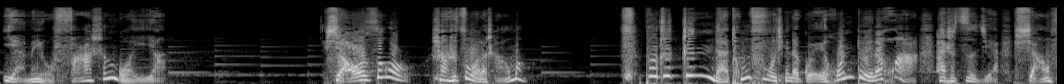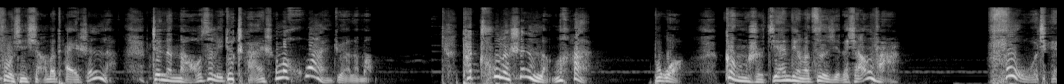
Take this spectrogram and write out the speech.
也没有发生过一样。小邹像是做了场梦，不知真的同父亲的鬼魂对了话，还是自己想父亲想的太深了，真的脑子里就产生了幻觉了吗？他出了身冷汗，不过更是坚定了自己的想法：父亲。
